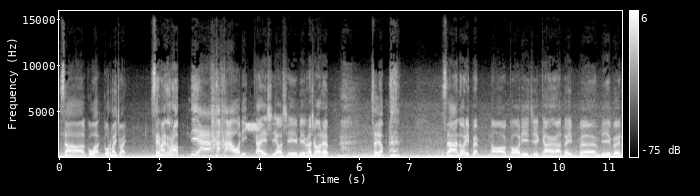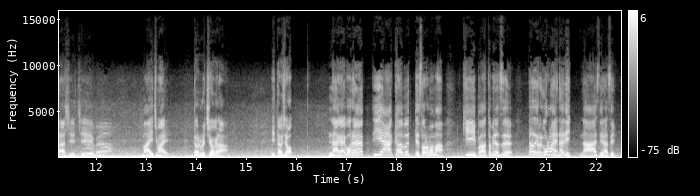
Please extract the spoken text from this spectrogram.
さあここはゴール前1枚。狭いところ。いやー折り返し惜しい。ビブラシボール。最初さあ 残り1分。残り時間あと1分。ビブなしチーム。前1枚。ドリブル中央から。一旦後ろ。長いボール。いやかぶってそのまま。キーパー飛び出すただからゴール前。ナディナイス。ディナスイ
